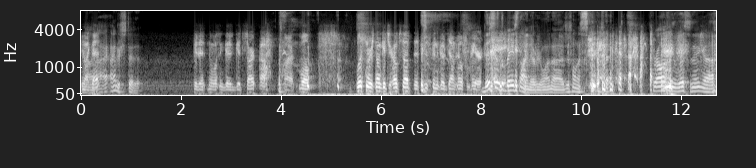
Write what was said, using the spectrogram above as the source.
you like that? I, I understood it. Did it? It wasn't good. Good start. Oh, all right. Well, listeners, don't get your hopes up. It's just going to go downhill from here. This is the baseline, everyone. Uh, I just want to say that for all of you listening. Uh,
